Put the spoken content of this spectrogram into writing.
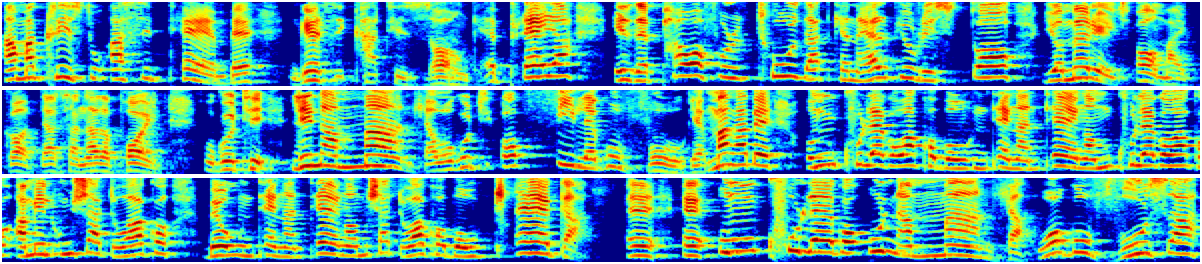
amaKristu asithembe ngezikhathi zonke. A prayer is a powerful tool that can help you restore your marriage. Oh my god that's another point. Ukuthi linamandla wokuthi okufile kuvuke. Mangabe umkhuleko wakho bowuntenga ntenga umkhuleko wakho i mean umshado wakho bewuntenga ntenga umshado wakho bowuxeka eh, eh umkhuleko unamandla wokuvusa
